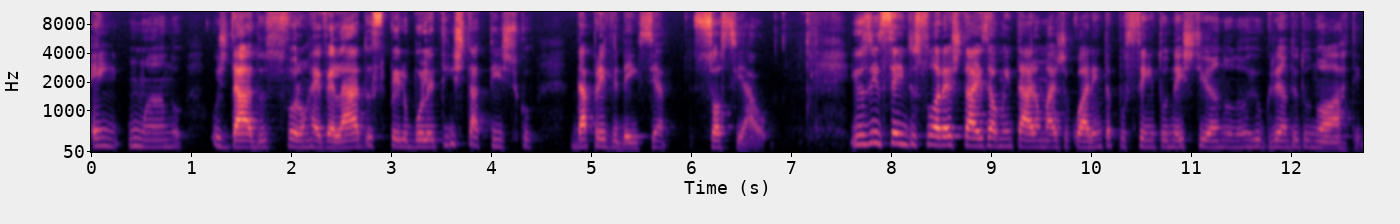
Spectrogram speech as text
em um ano. Os dados foram revelados pelo Boletim Estatístico da Previdência Social. E os incêndios florestais aumentaram mais de 40% neste ano no Rio Grande do Norte.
